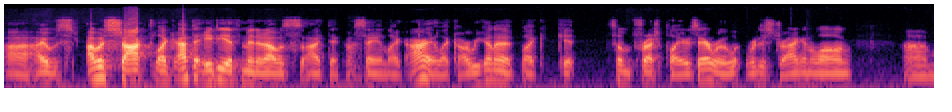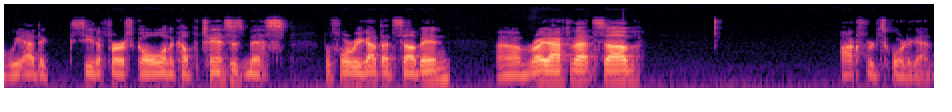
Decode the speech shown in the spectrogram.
Uh, I was I was shocked. Like at the 80th minute, I was I think I was saying like, all right, like are we gonna like get some fresh players there? We're we're just dragging along. Um, we had to see the first goal and a couple chances miss before we got that sub in. Um, right after that sub, Oxford scored again.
